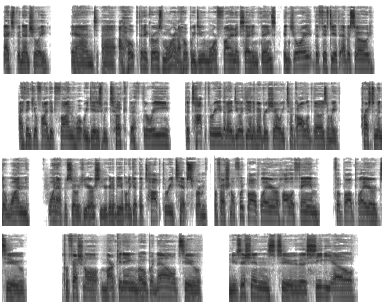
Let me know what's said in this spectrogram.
exponentially. And uh, I hope that it grows more and I hope we do more fun and exciting things. Enjoy the 50th episode. I think you'll find it fun. What we did is we took the three, the top three that I do at the end of every show. We took all of those and we pressed them into one, one episode here. So you're going to be able to get the top three tips from professional football player, Hall of Fame football player to professional marketing, Mo Bunnell to musicians to the CEO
